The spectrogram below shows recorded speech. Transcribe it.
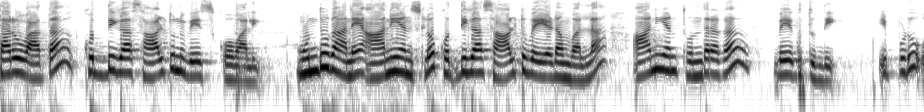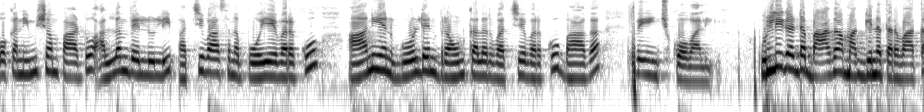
తరువాత కొద్దిగా సాల్ట్ను వేసుకోవాలి. ముందుగానే ఆనియన్స్లో కొద్దిగా సాల్ట్ వేయడం వల్ల ఆనియన్ తొందరగా వేగుతుంది. ఇప్పుడు ఒక నిమిషం పాటు అల్లం వెల్లుల్లి పచ్చివాసన పోయే వరకు ఆనియన్ గోల్డెన్ బ్రౌన్ కలర్ వచ్చే వరకు బాగా వేయించుకోవాలి. ఉల్లిగడ్డ బాగా మగ్గిన తర్వాత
